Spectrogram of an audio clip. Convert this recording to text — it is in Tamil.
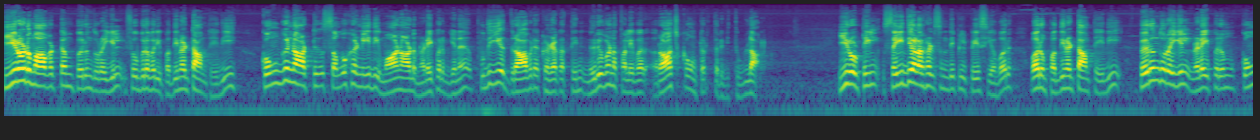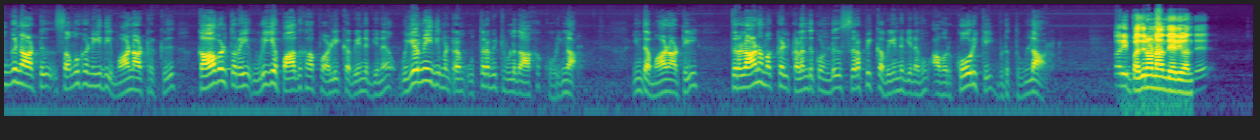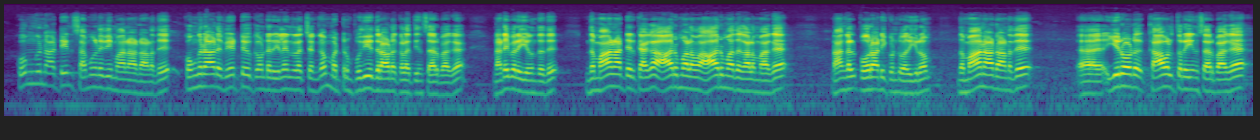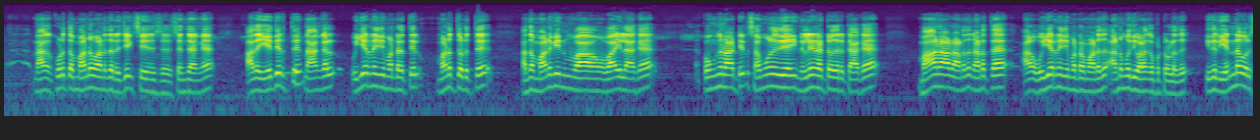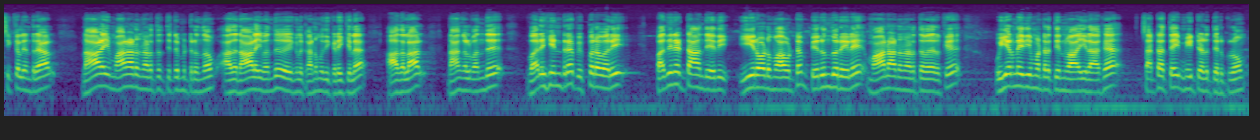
ஈரோடு மாவட்டம் பெருந்துறையில் பிப்ரவரி பதினெட்டாம் தேதி கொங்கு நாட்டு சமூக நீதி மாநாடு நடைபெறும் என புதிய திராவிட கழகத்தின் நிறுவன தலைவர் ராஜ் கவுண்டர் தெரிவித்துள்ளார். ஈரோட்டில் செய்தியாளர்கள் சந்திப்பில் பேசிய அவர் வரும் பதினெட்டாம் தேதி பெருந்துறையில் நடைபெறும் கொங்கு நாட்டு சமூக நீதி மாநாட்டிற்கு காவல்துறை உரிய பாதுகாப்பு அளிக்க வேண்டும் என உயர்நீதிமன்றம் உத்தரவிட்டுள்ளதாக கூறினார். இந்த மாநாட்டில் திரளான மக்கள் கலந்து கொண்டு சிறப்பிக்க வேண்டும் எனவும் அவர் கோரிக்கை விடுத்துள்ளார். பிப்ரவரி பதினொன்றாம் தேதி வந்து கொங்கு நாட்டின் சமூகநீதி மாநாடானது. கொங்கு நாடு வேட்டு கவுண்டர் இளைநலச்சங்கம் மற்றும் புதிய திராவிட கழகத்தின் சார்பாக நடைபெற இருந்தது. இந்த மாநாட்டிற்காக ஆறு மாதம் ஆறு மாத காலமாக நாங்கள் போராடி கொண்டு வருகிறோம். இந்த மாநாடானது ஈரோடு காவல்துறையின் சார்பாக நாங்கள் கொடுத்த மனுவானது ரிஜெக்ட் செஞ்சாங்க. அதை எதிர்த்து நாங்கள் உயர்நீதிமன்றத்தில் மனு தொடுத்து அந்த மனுவின் வா வாயிலாக கொங்கு நாட்டில் சமூகத்தை நிலைநாட்டுவதற்காக மாநாடானது நடத்த உயர்நீதிமன்றமானது அனுமதி வழங்கப்பட்டுள்ளது. இதில் என்ன ஒரு சிக்கல் என்றால் நாளை மாநாடு நடத்த திட்டமிட்டிருந்தோம். அது நாளை வந்து எங்களுக்கு அனுமதி கிடைக்கல. ஆதலால் நாங்கள் வந்து வருகின்ற பிப்ரவரி பதினெட்டாம் தேதி ஈரோடு மாவட்டம் பெருந்துறையிலே மாநாடு நடத்துவதற்கு உயர்நீதிமன்றத்தின் வாயிலாக சட்டத்தை மீட்டெடுத்திருக்கிறோம்.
